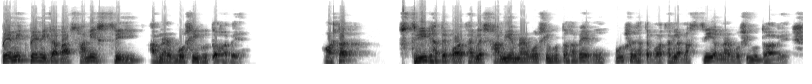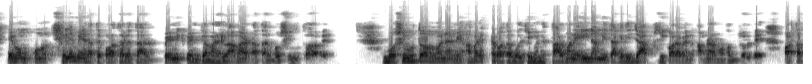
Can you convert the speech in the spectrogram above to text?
প্রেমিক প্রেমিকা বা স্বামী স্ত্রী আপনার বশীভূত হবে। অর্থাৎ স্ত্রীর হাতে পড়া থাকলে স্বামী আপনার বশীভূত হবে এবং পুরুষের হাতে পড়া থাকলে আপনার স্ত্রী আপনার বশীভূত হবে এবং কোনো ছেলে মেয়ের হাতে পড়া থাকলে তার প্রেমিক প্রেমিকা মানে লাভারটা তার বশীভূত হবে। বশীভূত হবে মানে আমি আবার একটা কথা বলছি মানে তার মানে এই নাম নিয়ে তাকে দিয়ে যা খুশি করাবেন আপনার মতন চলবে। অর্থাৎ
